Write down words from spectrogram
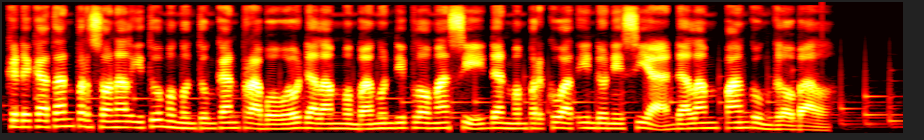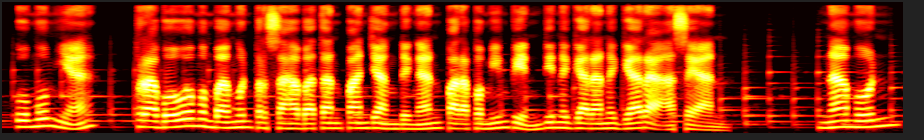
Kedekatan personal itu menguntungkan Prabowo dalam membangun diplomasi dan memperkuat Indonesia dalam panggung global. Umumnya, Prabowo membangun persahabatan panjang dengan para pemimpin di negara-negara ASEAN. Namun,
